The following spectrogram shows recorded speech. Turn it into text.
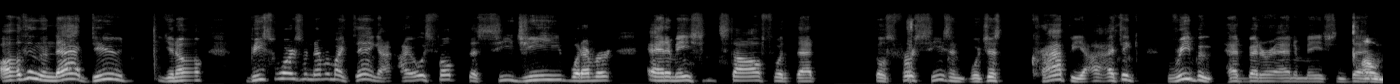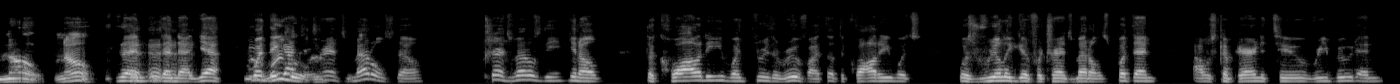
other than that, dude, you know, Beast Wars were never my thing. I, I always felt the CG, whatever animation stuff for that those first season were just crappy. I, I think Reboot had better animation than Oh no, no. than than that. Yeah, when they got to. Transmetals though, Transmetals the you know the quality went through the roof. I thought the quality was was really good for Transmetals, but then I was comparing it to Reboot and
